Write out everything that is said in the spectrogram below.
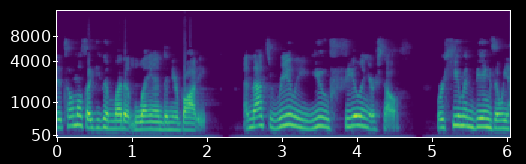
it's almost like you can let it land in your body. And that's really you feeling yourself. We're human beings and we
